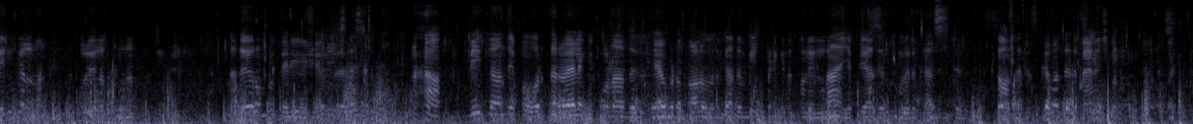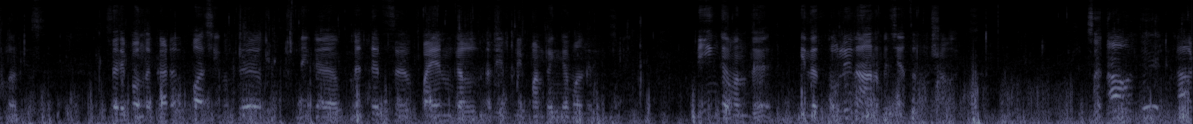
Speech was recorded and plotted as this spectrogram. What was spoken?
பெண்கள் வந்து இந்த தொழிலை ஃபுல்லாக அதே ரொம்ப பெரிய விஷயம் இல்லை. வீட்டில் வந்து இப்போ ஒருத்தர் வேலைக்கு போனால் அது ஏகப்பட்ட ப்ராப்ளம் இருக்குது அது மீட் பண்ணிக்கிற தொழிலெலாம் எப்பயாவது இருக்கும் இருக்காது. ஸோ அந்த ரிஸ்க்கை வந்து அதை மேனேஜ் பண்ணுறது ரொம்ப யூஸ்ஃபுல்லாக இருக்குது சரி இப்போ அந்த கடல் பாசி வந்து நீங்கள் மெத்தட்ஸு பயன்கள் அது எப்படி பண்ணுறீங்க மாதிரி. நீங்கள் வந்து இந்த தொழிலை ஆரம்பித்து எத்தனை வருஷம் ஆகுது? சார் நான் வந்து நான்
